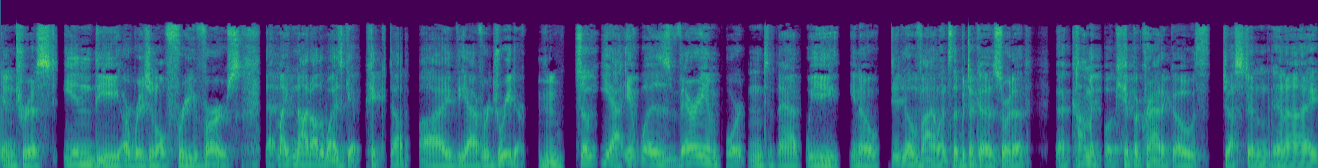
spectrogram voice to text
interest in the original free verse that might not otherwise get picked up by the average reader. Mhm. So yeah, it was very important that we, you know, did no violence. That we took a sort of a comic book Hippocratic oath, Justin and I,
